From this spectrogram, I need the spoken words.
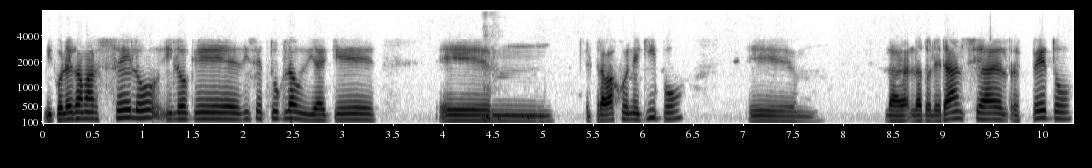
mi colega Marcelo y lo que dices tú, Claudia, que eh, el trabajo en equipo, eh, la, la, tolerancia, el respeto,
